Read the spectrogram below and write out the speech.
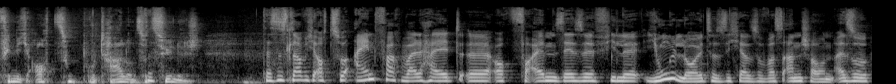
finde ich auch zu brutal und zu das, zynisch. Das ist, glaube ich, auch zu einfach, weil halt äh, auch vor allem sehr, sehr viele junge Leute sich ja sowas anschauen. Also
